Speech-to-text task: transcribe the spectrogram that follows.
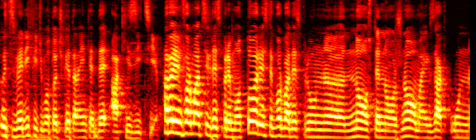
îți verifici motocicleta înainte de achiziție. Avem informații despre motor, este vorba despre un 900 uh, 999, mai exact un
